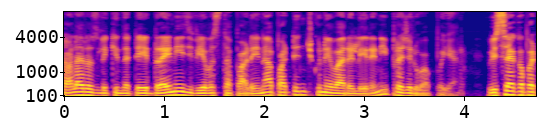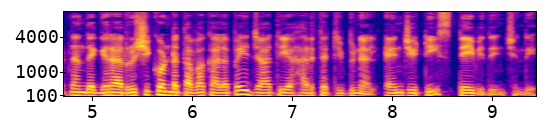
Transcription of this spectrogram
చాలా రోజుల కిందటే డ్రైనేజ్ వ్యవస్థ పాడైనా పట్టించుకునేవారే లేరని ప్రజలు వాపోయారు. విశాఖపట్నం దగ్గర రుషికొండ తవ్వకాలపై జాతీయ హరిత ట్రిబ్యునల్ ఎన్జీటీ స్టే విధించింది.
